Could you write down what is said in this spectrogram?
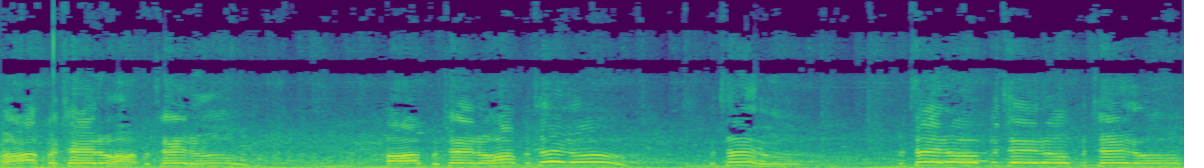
Hot potato, hot potato. Hot potato, hot potato. Potato. Potato, potato, potato.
